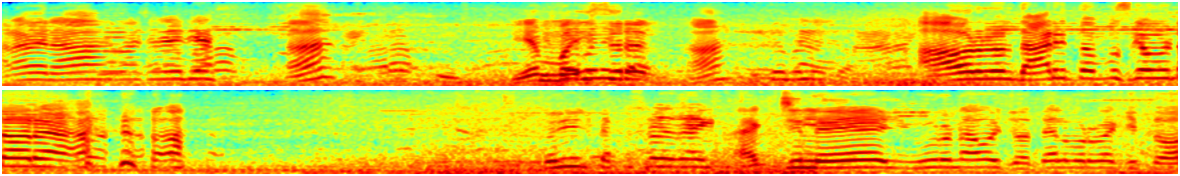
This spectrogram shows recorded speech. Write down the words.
ಆರಾಮೇನಾ? ಏನ್ ಮೈಸೂರು ಅವ್ರ ದಾರಿ ತಪ್ಪಿಸ್ಕೊಂಡ್ಬಿಟ್ಟವ್ರೆ. ಆಕ್ಚುಲಿ ಇವ್ರು ನಾವು ಜೊತೆಲಿ ಬರ್ಬೇಕಿತ್ತು.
